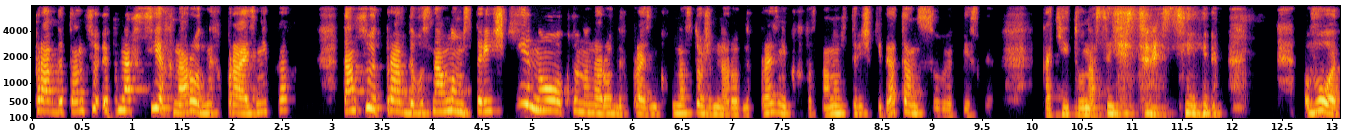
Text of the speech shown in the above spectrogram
правда, танцует это на всех народных праздниках. Танцуют, правда, в основном старички, но кто на народных праздниках? У нас тоже на народных праздниках в основном старички, да, танцуют, если какие-то у нас есть в России. Вот.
